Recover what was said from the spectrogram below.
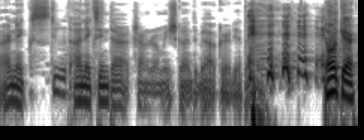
Our next Do that. our next interaction room is going to be awkward yet. don't care.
